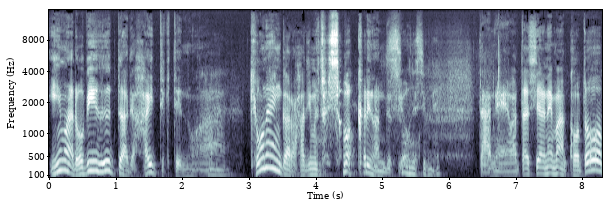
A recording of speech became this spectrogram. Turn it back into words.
い、今ロビンフッダーで入ってきてるのは、はい、去年から始めた人ばっかりなんですよ。そうですよねだね私はねまあ言葉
